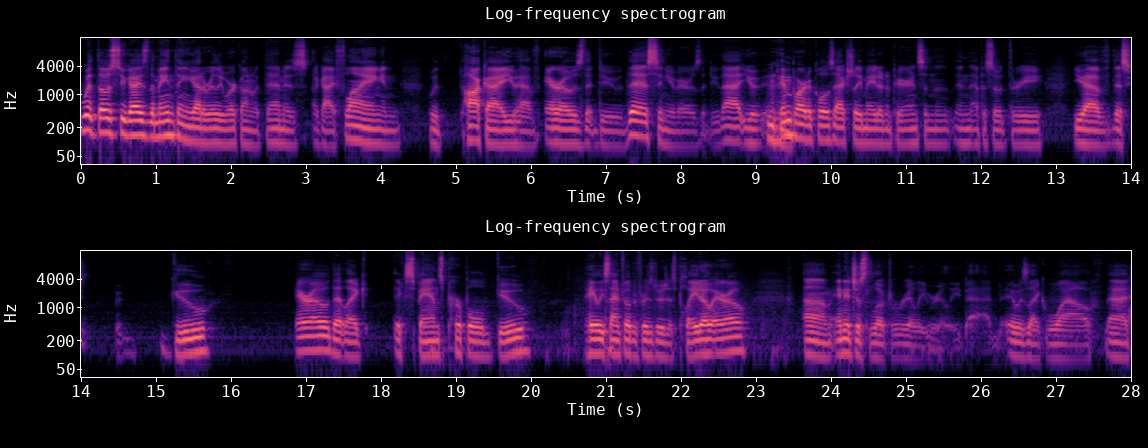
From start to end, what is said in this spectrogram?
with those two guys, the main thing you got to really work on with them is a guy flying. And with Hawkeye, you have arrows that do this, and you have arrows that do that. You have Mm-hmm. Pym Particles actually made an appearance in the in episode three. You have this goo arrow that like expands purple goo. Hailee Steinfeld refers to it as Play-Doh arrow, um, and it just looked really, really bad. It was like, wow, that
